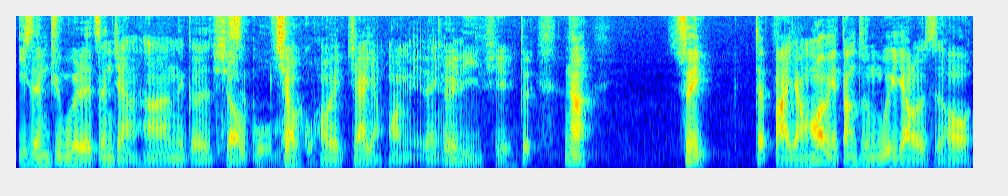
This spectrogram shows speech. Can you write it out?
益生菌为了增加它那个效果效果，它会加氧化镁在里面。可以理解。对，那所以在把氧化镁当成胃药的时候，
